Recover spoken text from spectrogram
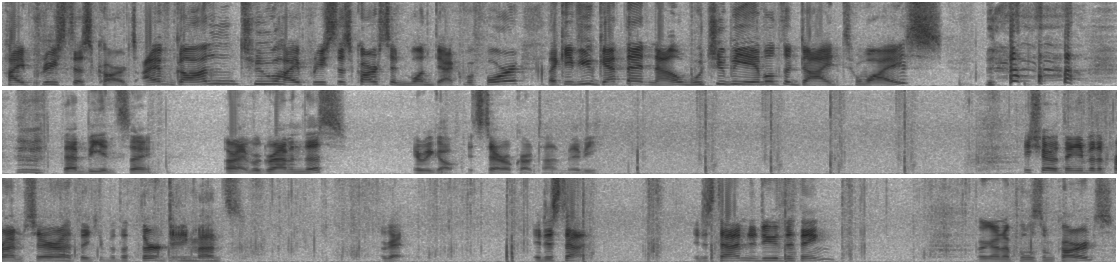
High Priestess cards. I've gone two High Priestess cards in one deck before. Like, if you get that now, would you be able to die twice? That'd be insane. All right, we're grabbing this. Here we go. It's tarot card time, baby. Hey, Show, thank you for the prime. Sarah, thank you for the 13 months. Okay. It is time. It is time to do the thing. We're gonna pull some cards,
